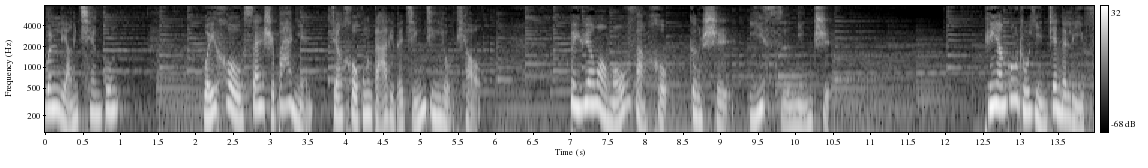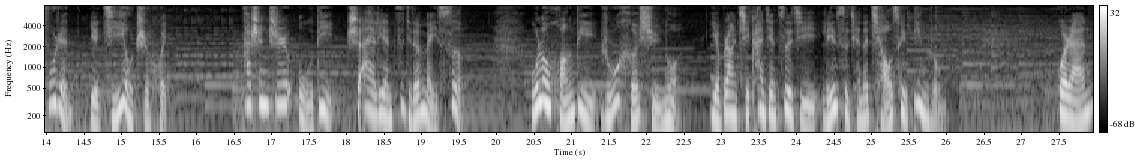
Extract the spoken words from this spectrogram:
温良谦恭。为后三十八年，将后宫打理得井井有条。被冤枉谋反后，更是以死明志。平阳公主引荐的李夫人也极有智慧，她深知武帝是爱恋自己的美色，无论皇帝如何许诺，也不让其看见自己临死前的憔悴病容。果然，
